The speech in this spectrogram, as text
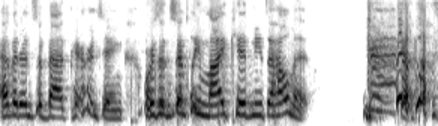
evidence of bad parenting, or is it simply my kid needs a helmet? I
